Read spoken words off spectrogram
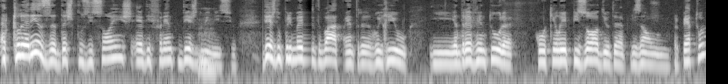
A clareza das posições é diferente desde o início. Desde o primeiro debate entre Rui Rio e André Ventura, com aquele episódio da prisão perpétua,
